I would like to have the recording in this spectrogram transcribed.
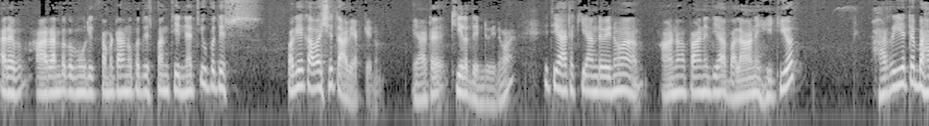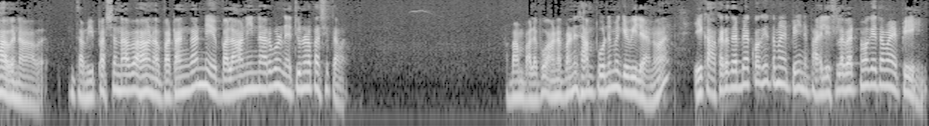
අර ආරම්භක මූලික කමඨාන උපදේශ පන්ති නැති උපදේශ වගේ අවශ්‍යතාවයක් එනවා. එයාට කියලා දෙන්න වෙනවා. ඉතින් යාට කියන්න වෙනවා ආනාපාන දිහා බලාන හිටියොත් හරියට භාවනාව නැත්නම් විපස්සනා භාවනාව පටන් ගන්න ඒ බලාන ඉන්න අරමුණ නැති වුණාට පස්සේ තමයි. අපම් බලපු ආනාපානේ සම්පූර්ණයෙන්ම ගෙවිලා යනවා. ඒක අකරතැබ්බයක් වගේ තමයි පේන්නේ. පයිලිස්ලා වැටෙනවා වගේ තමයි පේන්නේ.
